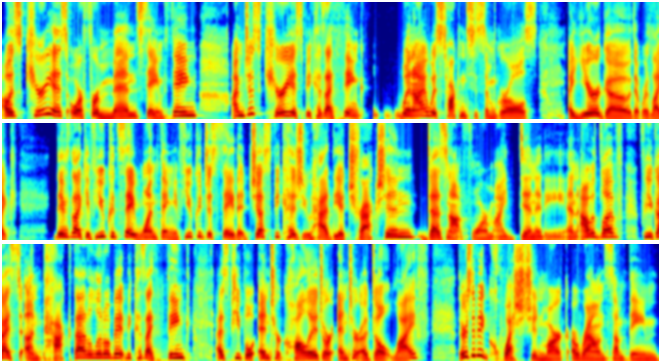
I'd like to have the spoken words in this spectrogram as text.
I was curious, or for men, same thing. I'm just curious because I think when I was talking to some girls a year ago that were like, they're like if you could say one thing if you could just say that just because you had the attraction does not form identity. And i would love for you guys to unpack that a little bit because i think as people enter college or enter adult life there's a big question mark around something.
